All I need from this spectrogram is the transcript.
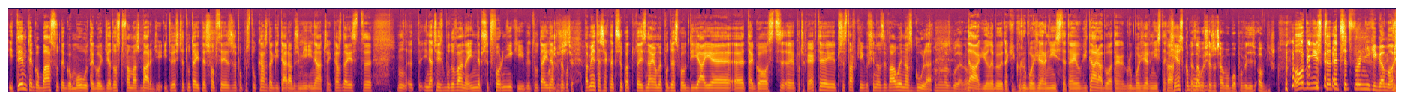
I tym tego basu, tego mułu, tego dziadostwa masz bardziej. I to jeszcze tutaj też opcja jest, że po prostu każda gitara brzmi inaczej. Każda jest e, inaczej zbudowana, inne przetworniki. Tutaj na Oczywiście. przykład, pamiętasz jak na przykład tutaj znajomy podesłał DI e, tego, e, poczekaj, jak te przystawki jego się nazywały? Na zgule. On miał na zgulę, no. Tak, i one były takie grubozierniste, ta jego gitara była taka gruboziernista. Tak, Ciężko okazało było się, że trzeba było powiedzieć obniż. obniż te, te przetworniki gamoniu.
